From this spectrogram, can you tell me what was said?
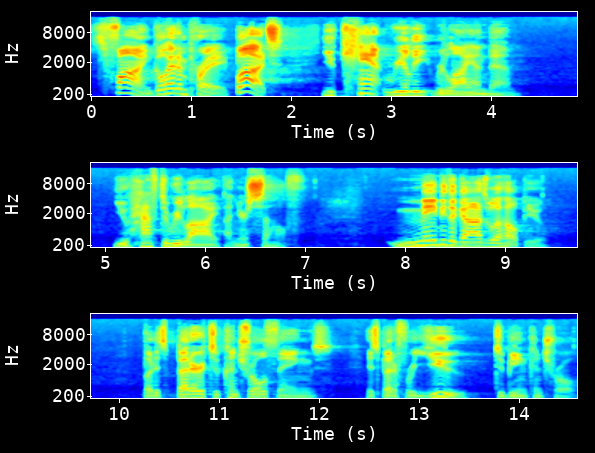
It's fine, go ahead and pray. But you can't really rely on them. You have to rely on yourself. Maybe the gods will help you, but it's better to control things. It's better for you to be in control.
